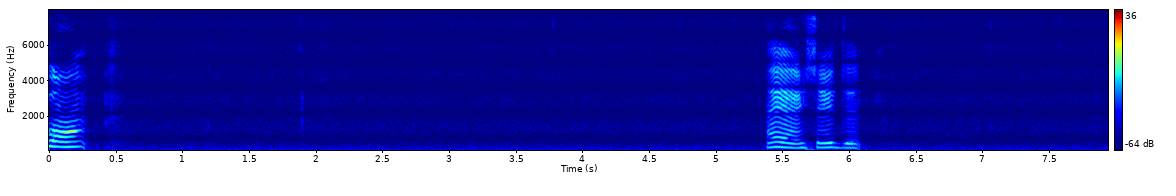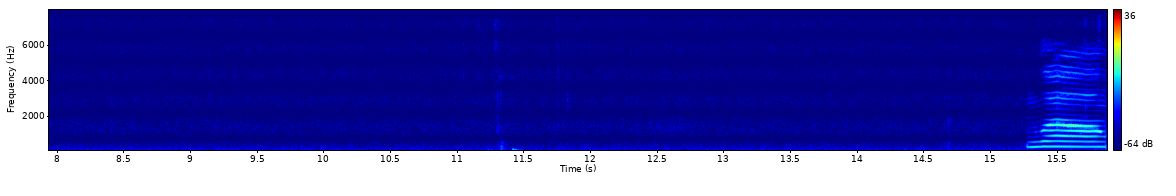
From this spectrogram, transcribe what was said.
Bonk. Hey, I saved it. Well,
